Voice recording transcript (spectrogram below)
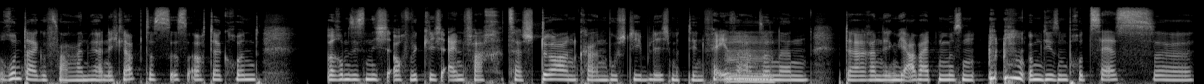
runtergefahren werden. Ich glaube, das ist auch der Grund, warum sie es nicht auch wirklich einfach zerstören können, buchstäblich mit den Phasern, mm. sondern daran irgendwie arbeiten müssen, um diesen Prozess äh,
